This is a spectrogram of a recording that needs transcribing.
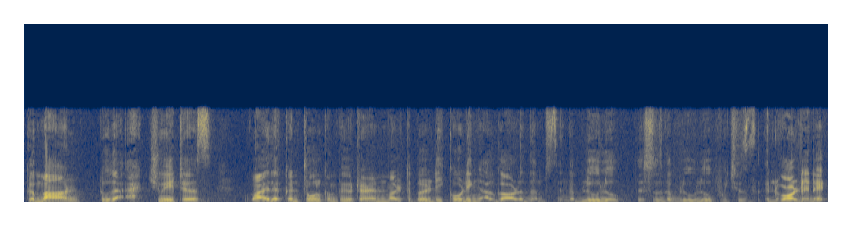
command to the actuators via the control computer and multiple decoding algorithms in the blue loop. This is the blue loop which is involved in it.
